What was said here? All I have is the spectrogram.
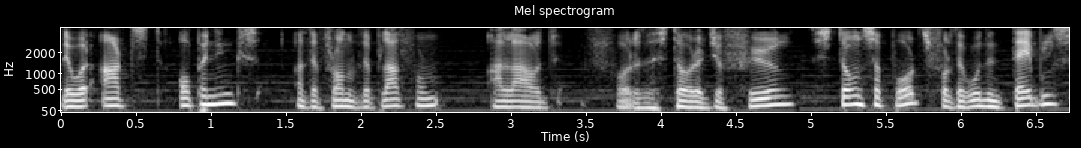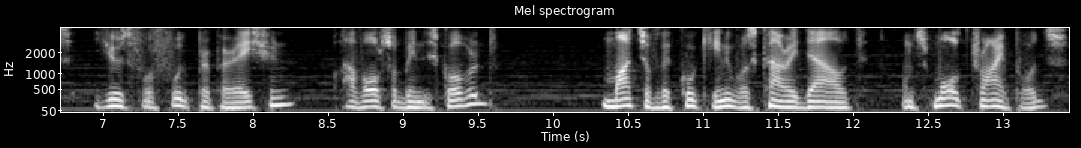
There were arched openings at the front of the platform, allowed for the storage of fuel. Stone supports for the wooden tables used for food preparation have also been discovered. Much of the cooking was carried out on small tripods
